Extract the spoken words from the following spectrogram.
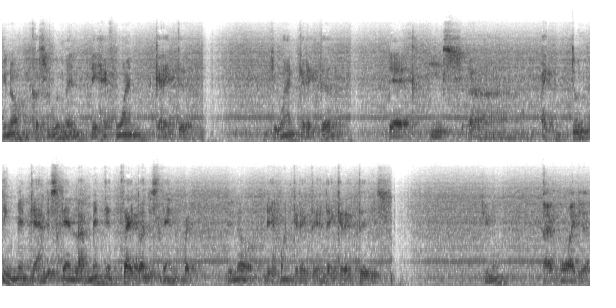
you know, because women they have one character, okay, one character that is. Uh, I don't think men can understand lah. Men can try to understand, but you know they have one character, and that character is, you know? I have no idea.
